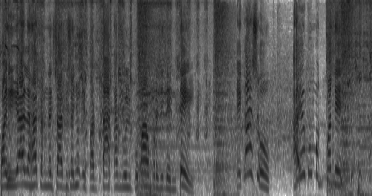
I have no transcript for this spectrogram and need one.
Pahiya lahat ang nagsabi sa inyo, ipagtatanggol ko pa ang presidente. Eh kaso, ayaw mo magpa-test.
